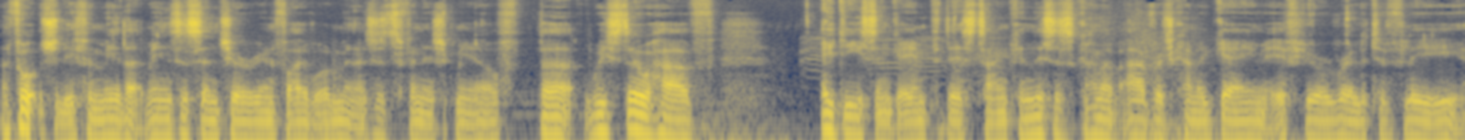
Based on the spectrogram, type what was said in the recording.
Unfortunately for me, that means the Centurion 5-1 manages to finish me off, but we still have a decent game for this tank, and this is kind of average kind of game if you're a relatively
